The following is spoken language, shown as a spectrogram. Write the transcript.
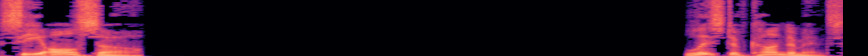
See also List of condiments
